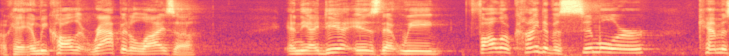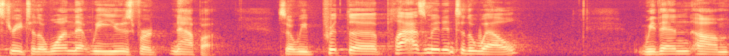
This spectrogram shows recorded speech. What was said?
Okay, and we call it rapid ELISA. And the idea is that we follow kind of a similar chemistry to the one that we use for NAPPA. So we put the plasmid into the well. We then, um,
